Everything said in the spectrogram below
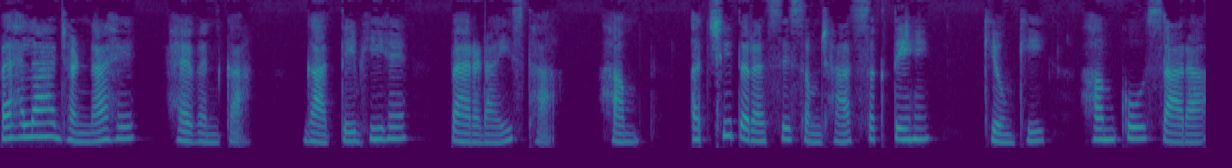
पहला झंडा है हेवन का। गाते भी है पैराडाइज था। हम अच्छी तरह से समझा सकते हैं, क्योंकि हमको सारा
